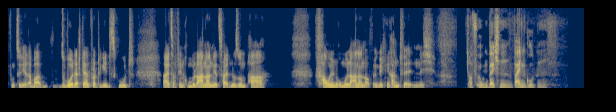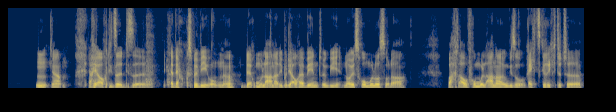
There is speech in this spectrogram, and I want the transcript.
funktioniert. Aber sowohl der Sternflotte geht es gut, als auch den Romulanern jetzt halt nur so ein paar faulen Romulanern auf irgendwelchen Randwelten nicht. Auf irgendwelchen Weinguten. Hm, ja. Ach ja, auch diese, diese Erweckungsbewegung, ne, der Romulaner, die wurde ja auch erwähnt, irgendwie neues Romulus oder Wacht auf Romulaner, irgendwie so rechtsgerichtete,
